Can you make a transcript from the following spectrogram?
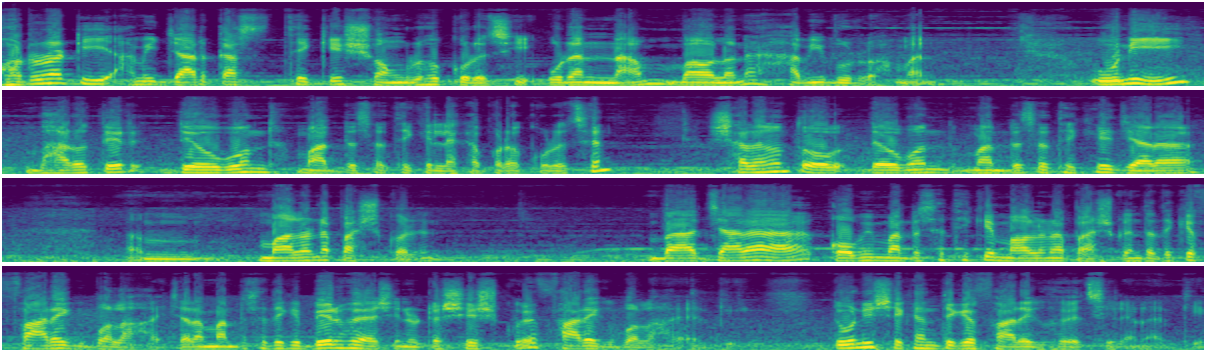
ঘটনাটি আমি যার কাছ থেকে সংগ্রহ করেছি, ওনার নাম মাওলানা হাবিবুর রহমান। উনি ভারতের দেওবন্দ মাদ্রাসা থেকে লেখাপড়া করেছেন। সাধারণত দেওবন্দ মাদ্রাসা থেকে যারা মাওলানা পাশ করেন বা যারা কমি মাদ্রাসা থেকে মাওলানা পাশ করেন, তাদেরকে ফারেক বলা হয়। যারা মাদ্রাসা থেকে বের হয়ে আসেন, ওটা শেষ করে ফারেক বলা হয় আর কি। তো উনি সেখান থেকে ফারেক হয়েছিলেন আর কি।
